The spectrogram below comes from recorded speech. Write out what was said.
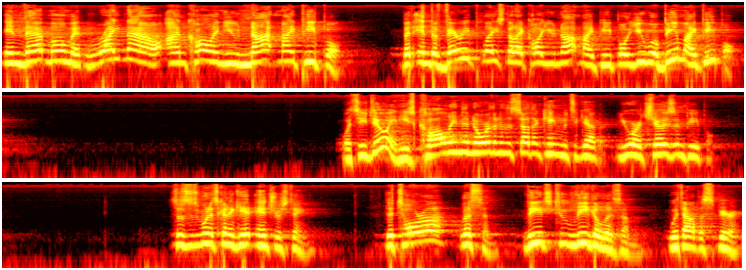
in that moment, right now, I'm calling you not my people. But in the very place that I call you not my people, you will be my people. What's he doing? He's calling the northern and the southern kingdom together. You are a chosen people. So, this is when it's going to get interesting. The Torah, listen, leads to legalism without the Spirit.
